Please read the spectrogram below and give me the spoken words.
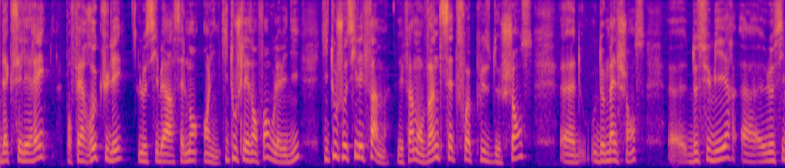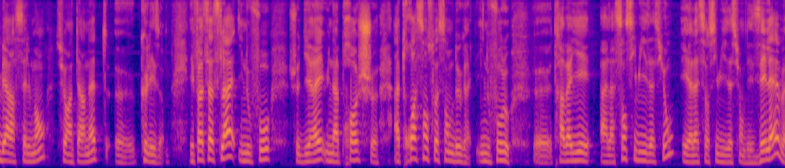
d'accélérer pour faire reculer le cyberharcèlement en ligne, qui touche les enfants, vous l'avez dit, qui touche aussi les femmes. Les femmes ont 27 fois plus de chances euh, ou de malchance euh, de subir le cyberharcèlement sur Internet que les hommes. Et face à cela, il nous faut, je dirais, une approche à 360 degrés. Il nous faut travailler à la sensibilisation et à la sensibilisation des élèves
